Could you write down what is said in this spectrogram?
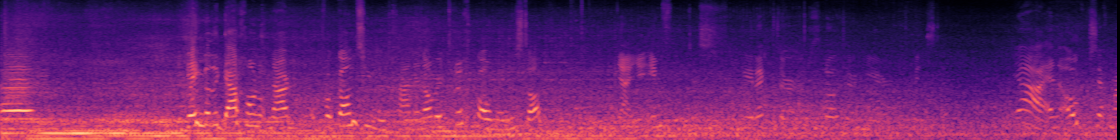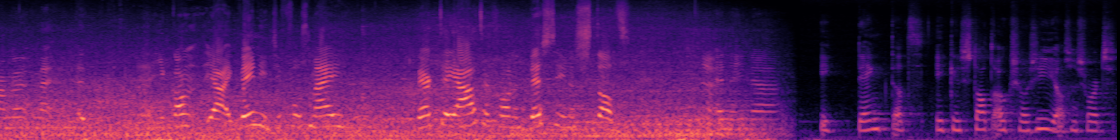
ehm, ik denk dat ik daar gewoon op, naar, op vakantie moet gaan en dan weer terugkomen in de stad. Ja, je invloed is directer en groter hier, tenminste. Ja, en ook zeg maar, me, me- het, je kan, ja, ik weet niet, je- volgens mij werkt theater gewoon het beste in een stad. En in, eh, ik denk dat ik een stad ook zo zie als een soort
